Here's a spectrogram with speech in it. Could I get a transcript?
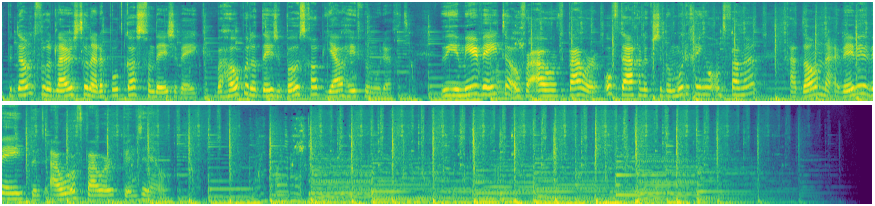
Bedankt voor het luisteren naar de podcast van deze week. We hopen dat deze boodschap jou heeft bemoedigd. Wil je meer weten over Hour of Power of dagelijkse bemoedigingen ontvangen? Ga dan naar www.hourofpower.nl.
